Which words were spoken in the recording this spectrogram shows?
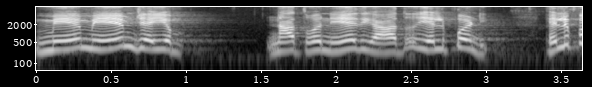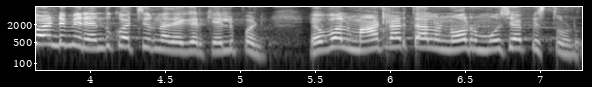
మేమేం చెయ్యం నాతో ఏది కాదు వెళ్ళిపోండి. వెళ్ళిపోండి మీరు ఎందుకు వచ్చారు నా దగ్గరికి? వెళ్ళిపోండి. ఎవరు మాట్లాడితే వాళ్ళ నోరు మూసేపిస్తుండు.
